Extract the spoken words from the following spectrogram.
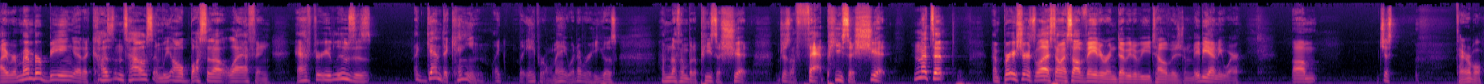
I remember being at a cousin's house and we all busted out laughing after he loses again to Kane, like like April, May, whatever. He goes, I'm nothing but a piece of shit. I'm just a fat piece of shit. And that's it. I'm pretty sure it's the last time I saw Vader in WWE television, maybe anywhere. Um, just Terrible.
